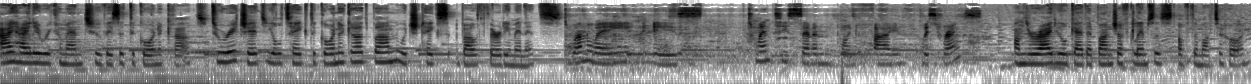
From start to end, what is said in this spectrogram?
I highly recommend to visit the Gornergrat. To reach it, you'll take the Gornergratbahn, which takes about 30 minutes. One way is 27.5 Swiss francs. On the ride, you'll get a bunch of glimpses of the Matterhorn.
